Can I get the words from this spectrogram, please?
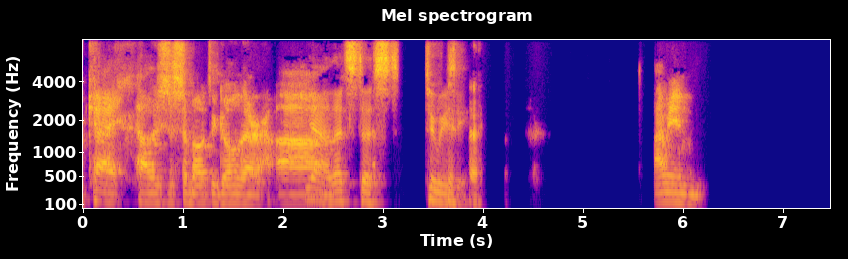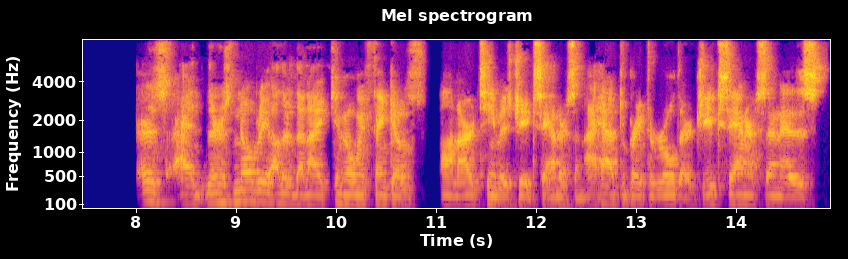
Okay, I was just about to go there. Um, yeah, that's that's too easy. I mean, there's I, there's nobody other than I can only think of on our team as Jake Sanderson. I had to break the rule there. Jake Sanderson is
